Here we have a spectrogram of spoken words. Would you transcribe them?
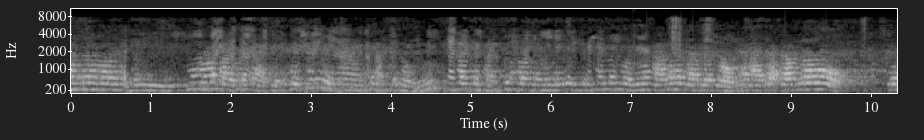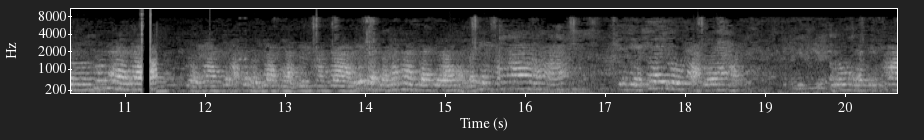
ารรางวัลดีมอบใบประกาศเกียรติคุณช่วยหน่วยงานสนับสนุนการแข่งขันฟุตบอลในนี้เป็นเพียงท่านไม่ควรนะคะท่านอาจารย์ประโยชน์นะคะจากรับโลกเป็นผู้แทนรับหน่วยงานสนับสนุนอย่างอย่างเป็นทางการที่เป็นสำนักงานการกีฬาแห่งประเทศข้างๆนะคะเด็กๆช่วยดูฝากด้วยนะคะดูและติดภา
